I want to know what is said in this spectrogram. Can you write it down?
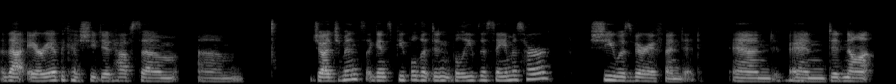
that area because she did have some um, judgments against people that didn't believe the same as her, she was very offended and Mhm. and did not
